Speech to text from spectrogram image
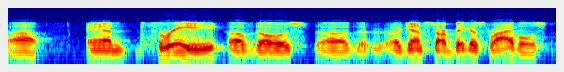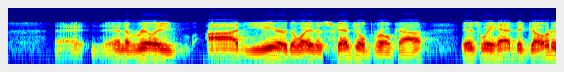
Uh, and three of those uh, against our biggest rivals uh, in a really odd year, the way the schedule broke out, is we had to go to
